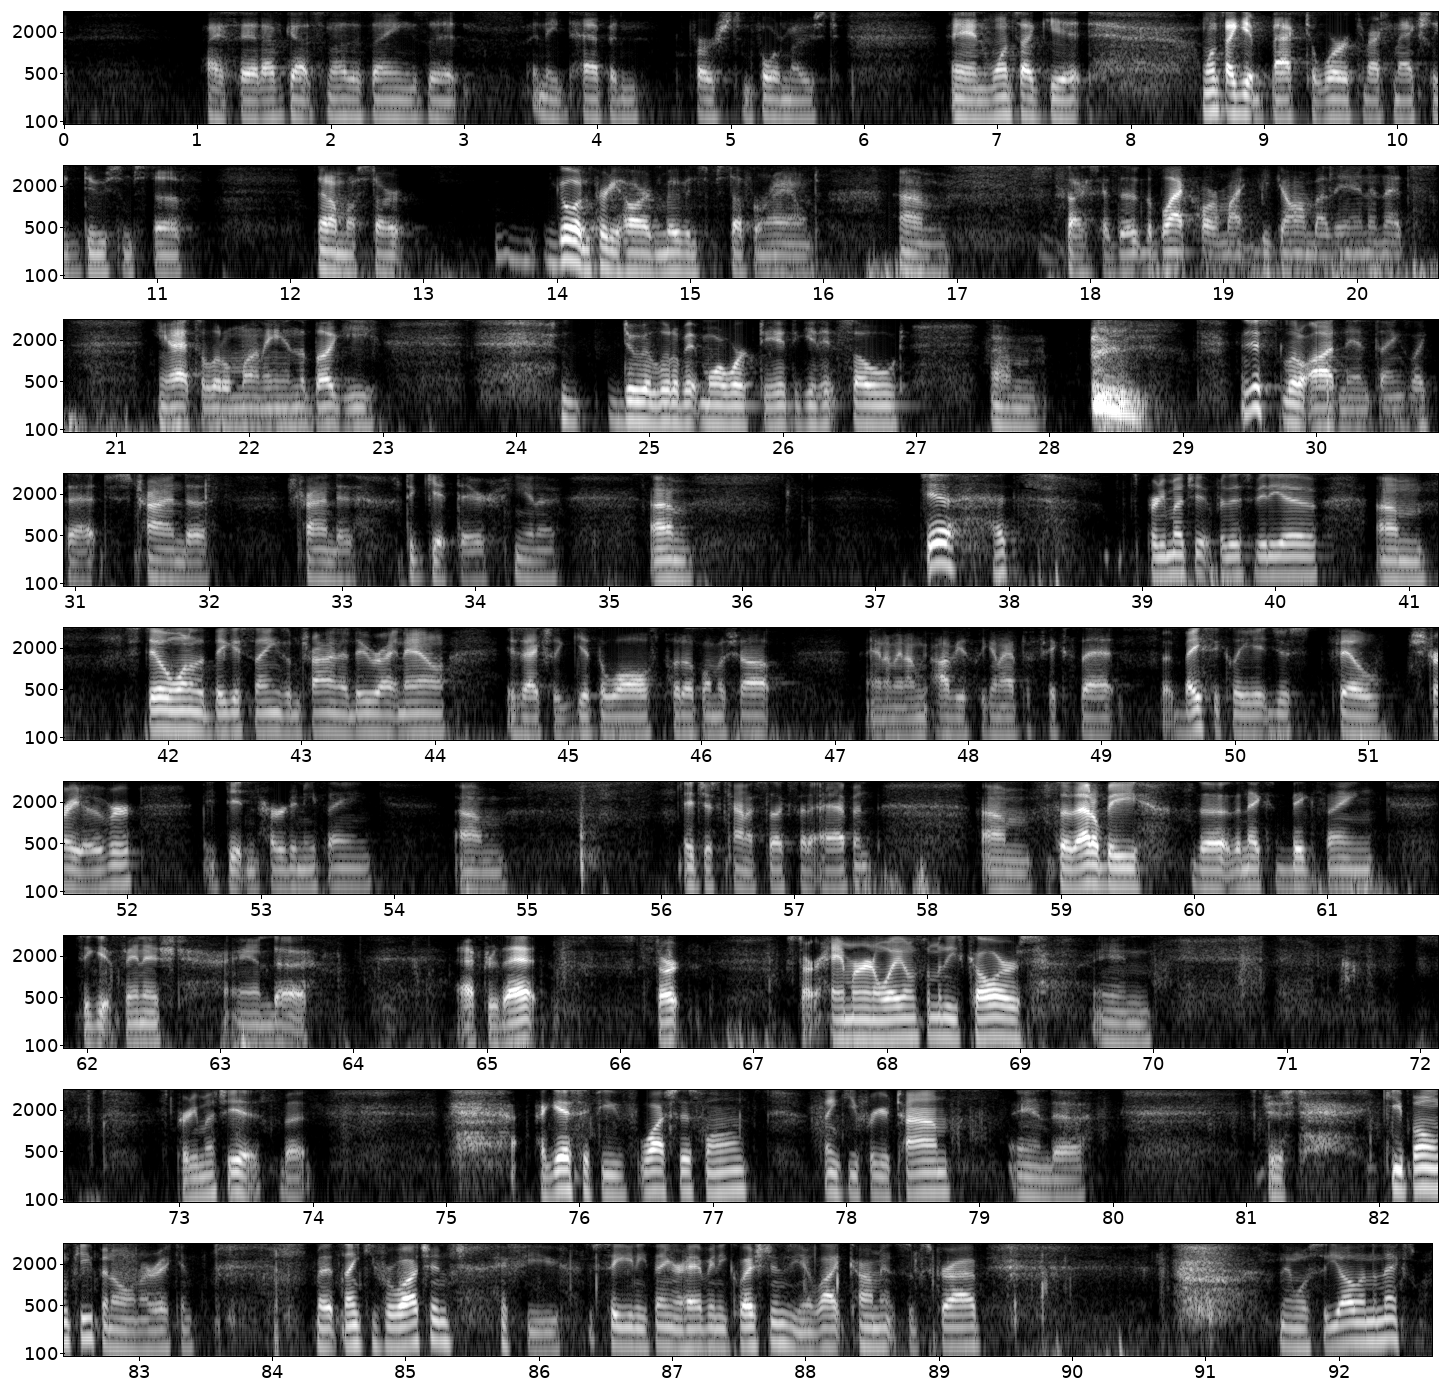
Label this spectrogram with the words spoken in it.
like I said, I've got some other things that, that need to happen first and foremost. And once I get once I get back to work and I can actually do some stuff, then I'm gonna start going pretty hard and moving some stuff around. Um, like I said, the, the black car might be gone by then, and that's you know that's a little money. And the buggy, do a little bit more work to it to get it sold. Um, and just little odd and end things like that. Just trying to trying to to get there, you know. Um, yeah, that's that's pretty much it for this video. Um, still one of the biggest things I'm trying to do right now is actually get the walls put up on the shop. And I mean, I'm obviously gonna have to fix that, but basically it just fell straight over. It didn't hurt anything. Um, it just kind of sucks that it happened. Um, so that'll be the, the next big thing to get finished. And uh, after that, start start hammering away on some of these cars and it's pretty much it but i guess if you've watched this long thank you for your time and uh, just keep on keeping on i reckon. But thank you for watching. If you see anything or have any questions you know like comment subscribe. And we'll see y'all in the next one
